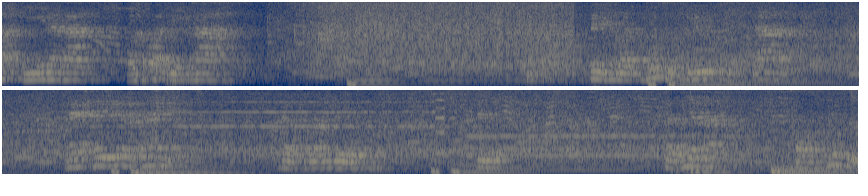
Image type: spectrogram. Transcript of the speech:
บัดนี้นะคะขอสวัสดีค่ะ เป็นวันผู้สูงอายุแห่งชาติ และได้เลือกให้ดอกลำดวนเป็นสัญลักษณ์ของผู้สูง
